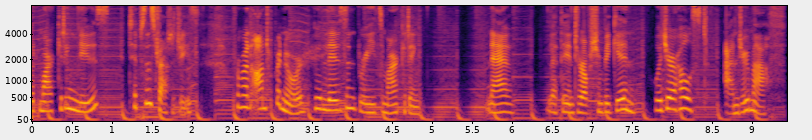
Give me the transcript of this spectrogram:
with marketing news, tips, and strategies from an entrepreneur who lives and breathes marketing. Now, let the interruption begin with your host, Andrew Maff.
